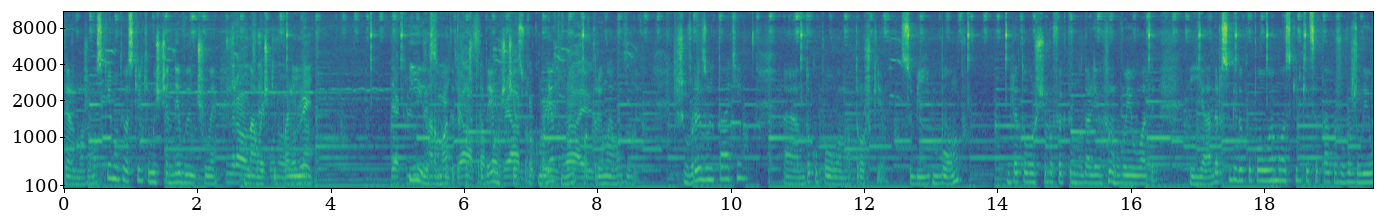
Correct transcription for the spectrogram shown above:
теж можемо скинути, оскільки ми ще не вивчили навички палія. І гармати також продаємо ще 40 монет, ми отримаємо з них. В результаті е, докуповуємо трошки собі бомб для того, щоб ефективно далі воювати. Ядер собі докуповуємо, оскільки це також важливо.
